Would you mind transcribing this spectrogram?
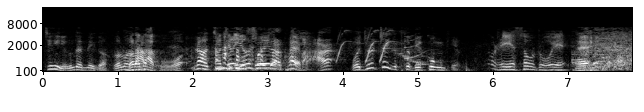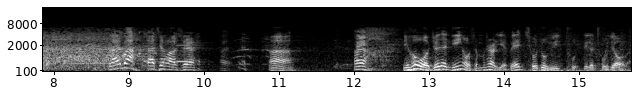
经营的那个河洛大大鼓让让经营说一段快板儿，我觉得这个特别公平。又是一馊主意。哎，来吧，大庆老师。啊，哎呀，以后我觉得您有什么事儿也别求助于楚这个楚舅了，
